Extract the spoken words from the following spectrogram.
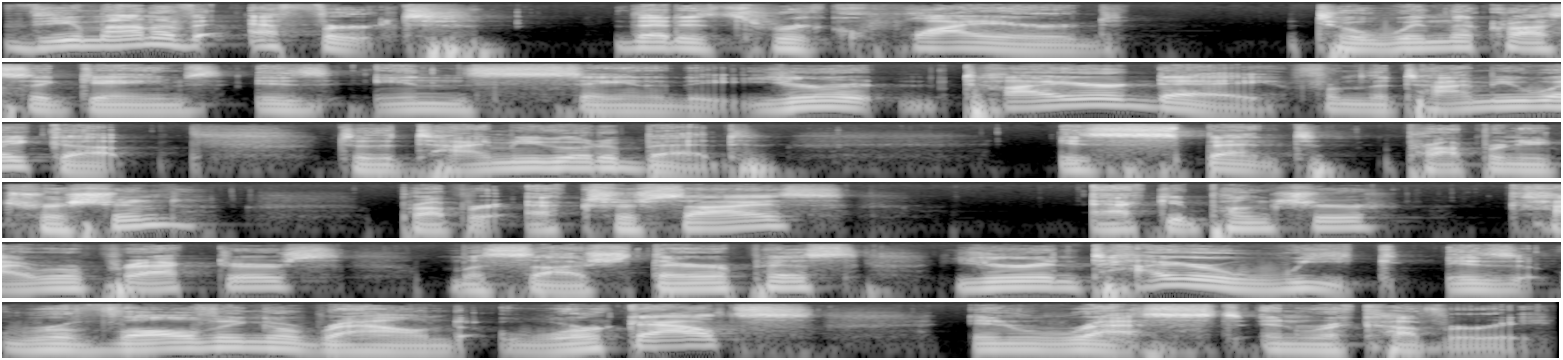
The amount of effort that it's required to win the CrossFit Games is insanity. Your entire day from the time you wake up to the time you go to bed is spent proper nutrition, proper exercise, acupuncture, chiropractors, massage therapists. Your entire week is revolving around workouts and rest and recovery.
